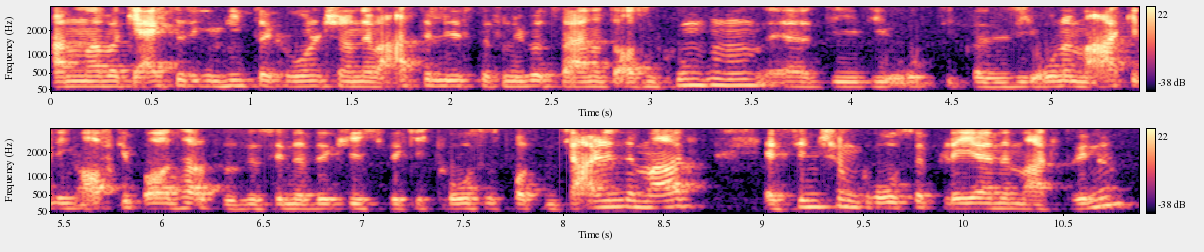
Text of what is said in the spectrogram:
haben aber gleichzeitig im Hintergrund schon eine Warteliste von über 200.000 Kunden, äh, die, die, die, quasi sich ohne Marketing aufgebaut hat. Also wir sehen da wirklich, wirklich großes Potenzial in dem Markt. Es sind schon große Player in dem Markt drinnen,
